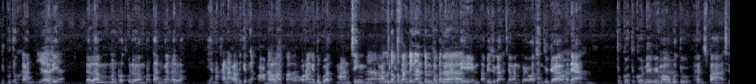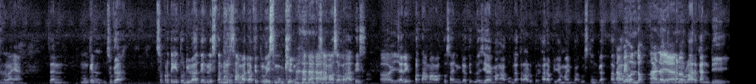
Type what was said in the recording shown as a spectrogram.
dibutuhkan Iya, jadi iya. dalam menurutku dalam pertandingan adalah ya nakal-nakal dikit nggak apa-apa lah. Or- orang itu buat mancing, Ya, mancing untuk bisa- kepentingan tim kepentingan juga. tim tapi juga jangan kelewatan juga maksudnya Hmm. tugo-tugone kuwi mau Hmm. kudu harus pas istilahnya dan mungkin juga seperti itu dilatih listener sama David Luiz mungkin sama Socrates Oh iya. jadi pertama waktu signing David Luiz ya emang aku nggak terlalu berharap dia main bagus tuh enggak tapi, Tapi aku untuk anu untuk ya, menularkan di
